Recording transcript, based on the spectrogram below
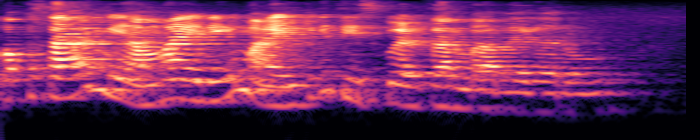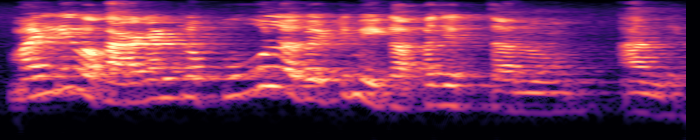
ఒకసారి మీ అమ్మాయిని మా ఇంటికి తీసుకువెళ్తాను బాబాయ్ గారు మళ్ళీ ఒక అరగంటలో పువ్వుల్లో పెట్టి మీకు అప్పచెప్తాను అంది.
